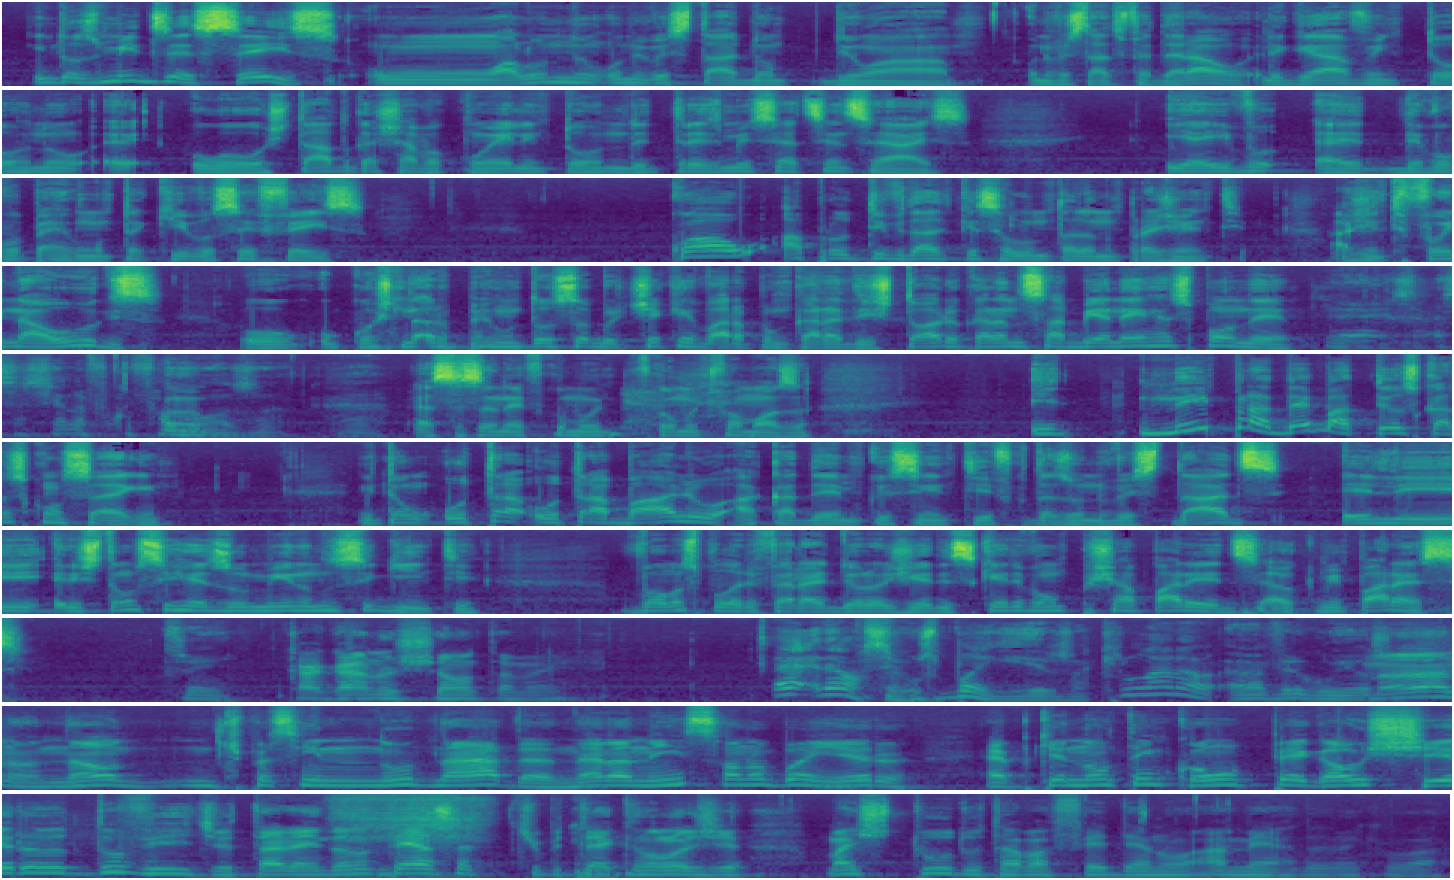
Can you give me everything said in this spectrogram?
Em 2016, um aluno universitário de uma universidade federal, ele ganhava em torno. eh, O Estado gastava com ele em torno de 3.700 reais. E aí, eh, devolvo a pergunta que você fez. Qual a produtividade que esse aluno está dando pra gente? A gente foi na URGS, o, o questionário perguntou sobre o Che Guevara pra um cara de história, o cara não sabia nem responder. É, essa, essa cena ficou famosa. É. Essa cena aí ficou muito, ficou muito famosa. E nem pra debater os caras conseguem. Então, o, tra- o trabalho acadêmico e científico das universidades, ele, eles estão se resumindo no seguinte: vamos proliferar a ideologia de esquerda e vamos puxar paredes. É o que me parece. Sim. Cagar no chão também. É, não, assim, os banheiros, aquilo lá era, era vergonhoso. Mano, não, tipo assim, no nada, não era nem só no banheiro. É porque não tem como pegar o cheiro do vídeo, tá? Ainda não tem essa tipo de tecnologia. Mas tudo tava fedendo a merda naquilo lá.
